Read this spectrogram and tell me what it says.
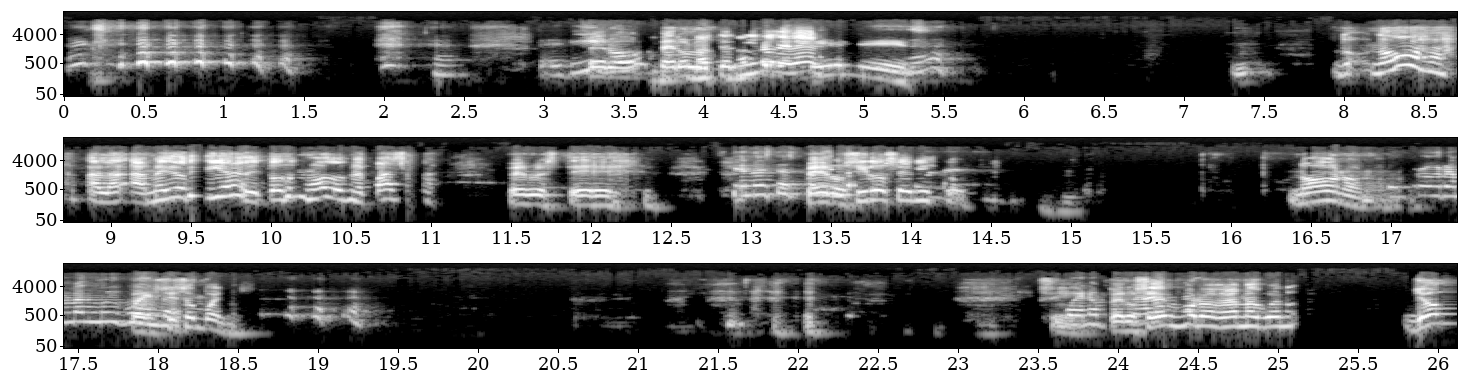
Pero, pero los termino de ver. No, no a, a, mediodía, de todos modos, me pasa. Pero este. pero sí los he visto. No, no, no. Son programas muy buenos. sí son buenos. Sí, bueno, pero sí, programas buenos. Yo,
